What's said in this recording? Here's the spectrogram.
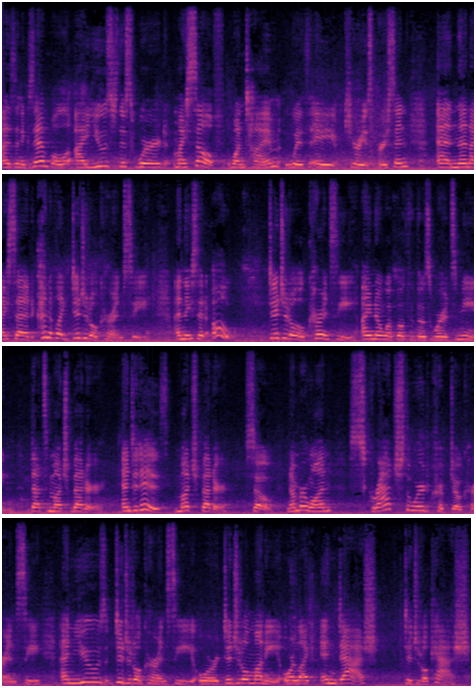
As an example, I used this word myself one time with a curious person, and then I said, kind of like digital currency. And they said, oh, digital currency, I know what both of those words mean. That's much better. And it is much better. So, number one, scratch the word cryptocurrency and use digital currency or digital money or like in Dash, digital cash.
